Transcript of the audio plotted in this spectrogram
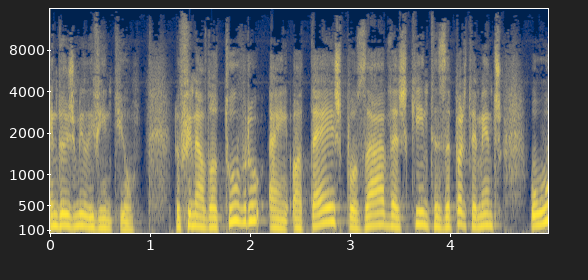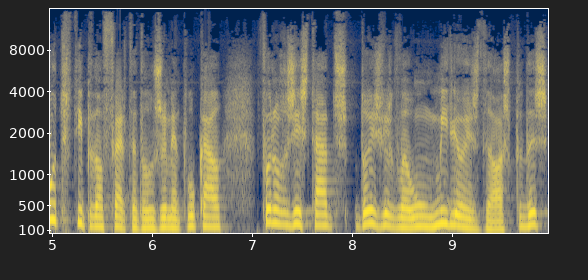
em 2021. No final de outubro, em hotéis, pousadas, quintas, apartamentos ou outro tipo de oferta de alojamento local, foram registados 2,1 milhões de hóspedes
